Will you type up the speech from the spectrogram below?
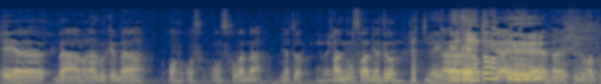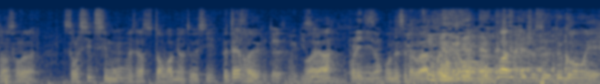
Et euh, bah voilà donc euh, bah on, on, se- on se revoit bah bientôt. Oui. Enfin nous on se revoit bientôt. Pas, pas très longtemps. Hein. Pierre-Emmanuel bah, toujours présent sur le sur le site. Simon, que tu te revois bientôt aussi. Peut-être. Ah, euh, peut-être, sait. voilà. Pour les 10 ans. On ne sait pas, voilà, pour les 10 ans, on va faire quelque chose de, de grand et,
